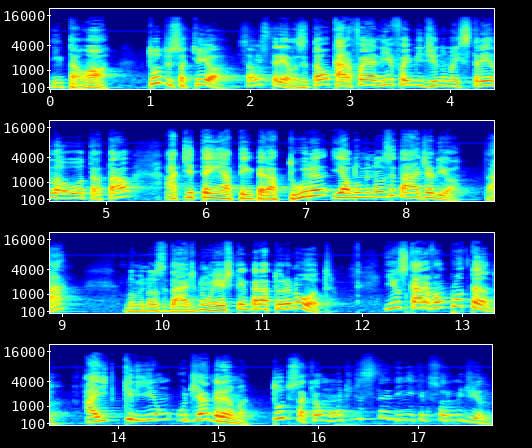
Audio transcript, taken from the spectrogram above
Então, ó, tudo isso aqui, ó, são estrelas. Então o cara foi ali, foi medindo uma estrela, outra tal. Aqui tem a temperatura e a luminosidade ali, ó, tá? Luminosidade num eixo, temperatura no outro. E os caras vão plotando. Aí criam o diagrama. Tudo isso aqui é um monte de estrelinha que eles foram medindo.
